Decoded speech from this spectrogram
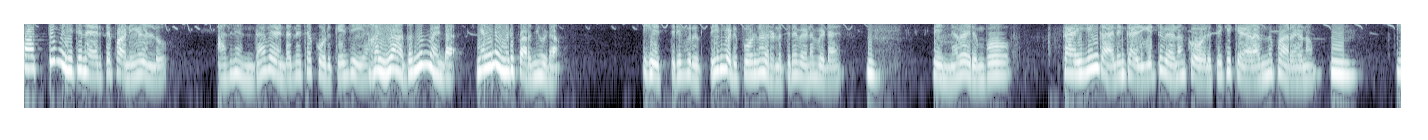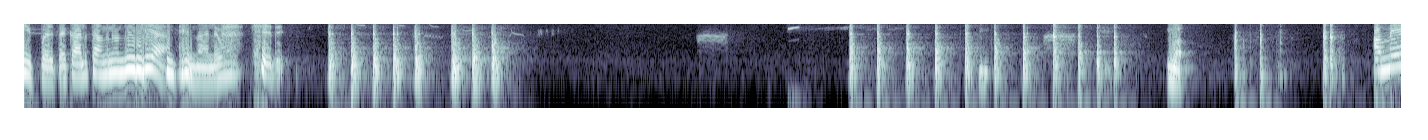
പത്ത് മിനിറ്റ് നേരത്തെ പണിയേ ഉള്ളൂ. അതിനെന്താ വേണ്ടെന്ന് വെച്ചാ കൊടുക്കുകയും ചെയ്യാം അയ്യോ അതൊന്നും വേണ്ട ഞാൻ അങ്ങോട്ട് പറഞ്ഞു വിടാം ഇത്തിരി വൃത്തിയും വെടുപ്പുള്ള ഒരെണ്ണത്തിന് വേണം വിടാൻ പിന്നെ വരുമ്പോ കൈയും കാലും കഴുകിയിട്ട് വേണം കോരത്തേക്ക് കേറാന്ന് പറയണം ഇപ്പോഴത്തെ കാലത്ത് അങ്ങനെ ഒന്നും ഇല്ല എന്നാലും ശരി അമ്മേ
